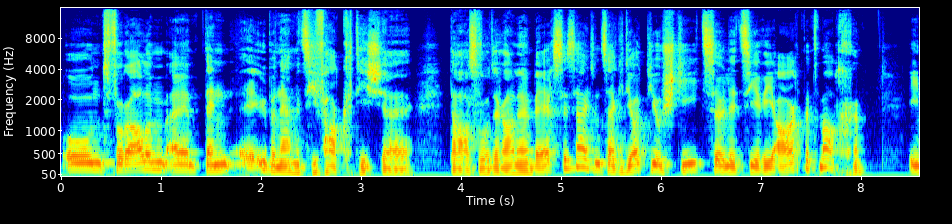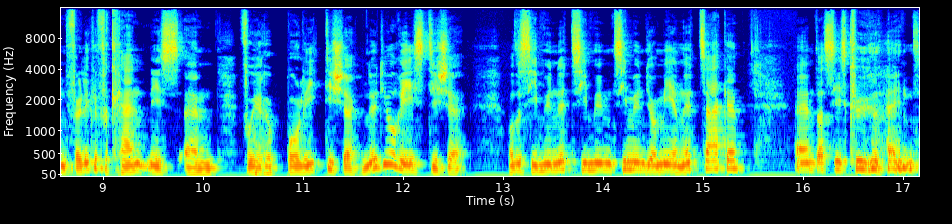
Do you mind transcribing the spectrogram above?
Und vor allem, äh, dann äh, übernehmen sie faktisch äh, das, was der Alain Berset sagt und sagen, ja, die Justiz soll jetzt ihre Arbeit machen. In völliger Verkenntnis ähm, von ihrer politischen, nicht juristischen, oder? Sie müssen, nicht, sie müssen, sie müssen ja mir nicht sagen, ähm, dass sie das Gefühl haben,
